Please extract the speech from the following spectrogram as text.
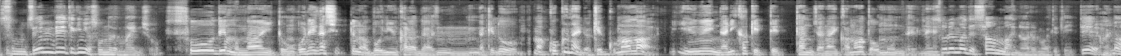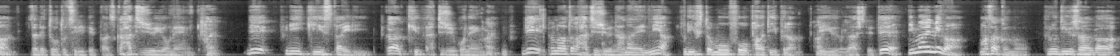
その全米的にはそんなでもないでしょ？そうでもないと思う。俺が知ったのは母乳からだ、んだけど、まあ国内では結構まあまあ有名になりかけてたんじゃないかなと思うんだよね。それまで3枚のアルバムが出ていて、はいまあ、ザ・レッド・ホット・チリ・ペッパーズが84年。はい。で、 Freaky Styley が9 85年。はいで、その後が87年には、 The Uplift Mofo Party Plan っていうのを出してて、2枚目が、まさかの、プロデューサーが、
